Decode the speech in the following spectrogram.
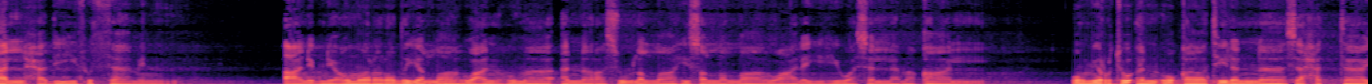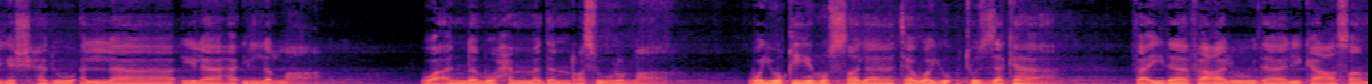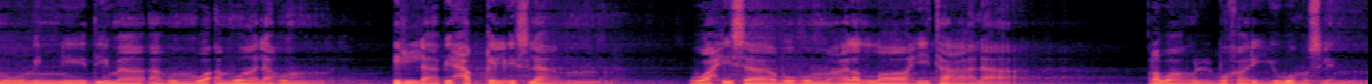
الحديث الثامن. عن ابن عمر رضي الله عنهما أن رسول الله صلى الله عليه وسلم قال أمرت أن أقاتل الناس حتى يشهدوا أن لا إله إلا الله وأن محمدا رسول الله ويقيموا الصلاة ويؤتوا الزكاة فإذا فعلوا ذلك عصموا مني دماءهم وأموالهم إلا بحق الإسلام وحسابهم على الله تعالى. رواه البخاري ومسلم.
